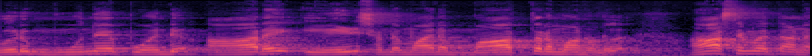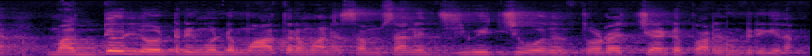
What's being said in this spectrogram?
വെറും മൂന്ന് പോയിന്റ് ആറ് ഏഴ് ശതമാനം മാത്രമാണുള്ളത്. ആ സമയത്താണ് മദ്യവും ലോട്ടറിയും കൊണ്ട് മാത്രമാണ് സംസ്ഥാനം ജീവിച്ചു പോകുന്നത് തുടർച്ചയായിട്ട് പറഞ്ഞുകൊണ്ടിരിക്കുന്നത്.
